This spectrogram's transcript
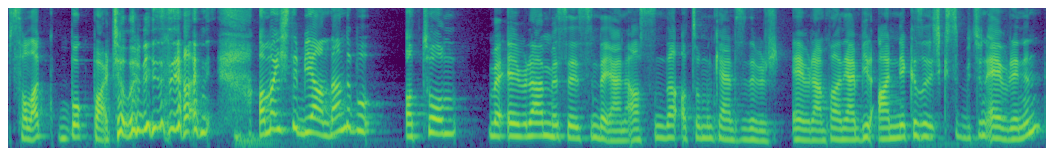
salak bok parçalarıyız yani. Ama işte bir yandan da bu atom ve evren meselesinde yani aslında atomun kendisi de bir evren falan. Yani bir anne kız ilişkisi bütün evrenin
